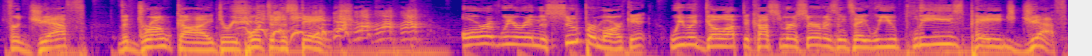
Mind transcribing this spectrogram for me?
for Jeff, the drunk guy, to report to the stage?" Or if we were in the supermarket, we would go up to customer service and say, Will you please page Jeff?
